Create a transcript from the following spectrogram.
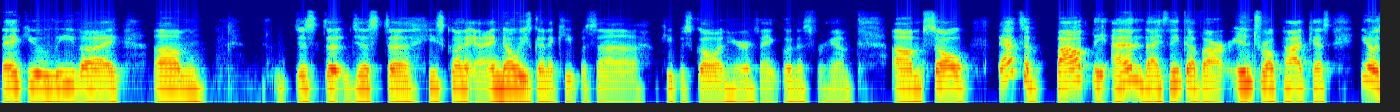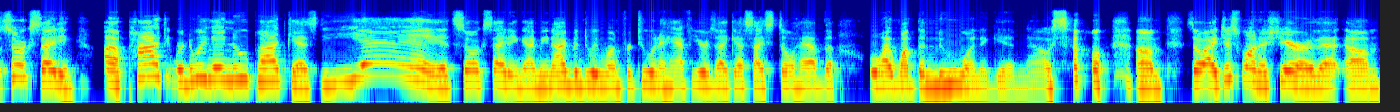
Thank you, Levi. Um, just uh, just uh, he's gonna. I know he's gonna keep us uh keep us going here. Thank goodness for him. Um, so that's about the end, I think, of our intro podcast. You know, it's so exciting. A pod, we're doing a new podcast. Yay! It's so exciting. I mean, I've been doing one for two and a half years. I guess I still have the oh, I want the new one again now. So, um, so I just want to share that um,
